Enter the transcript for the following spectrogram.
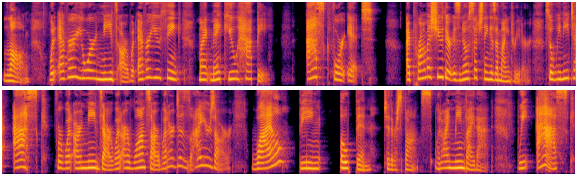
long. Whatever your needs are, whatever you think might make you happy, ask for it. I promise you, there is no such thing as a mind reader. So we need to ask for what our needs are, what our wants are, what our desires are, while being open to the response. What do I mean by that? We ask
